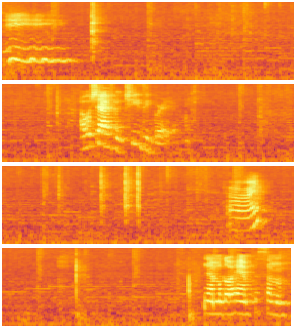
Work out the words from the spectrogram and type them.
see. I wish I had some cheesy bread. Alright. Now I'm gonna go ahead and put some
